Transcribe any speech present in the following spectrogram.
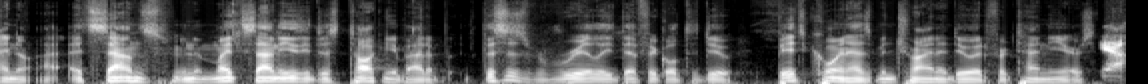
I know it sounds, you know, it might sound easy just talking about it, but this is really difficult to do. Bitcoin has been trying to do it for 10 years. Yeah.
